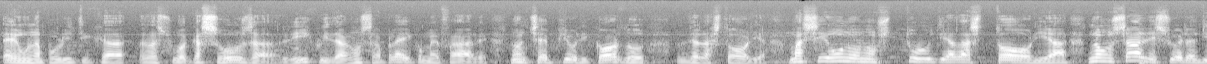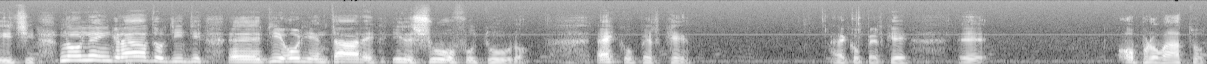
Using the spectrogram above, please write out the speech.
è una politica la sua gassosa, liquida, non saprei come fare, non c'è più ricordo della storia. Ma se uno non studia la storia, non sa le sue radici, non è in grado di, di, eh, di orientare il suo futuro. Ecco perché, ecco perché eh, ho provato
